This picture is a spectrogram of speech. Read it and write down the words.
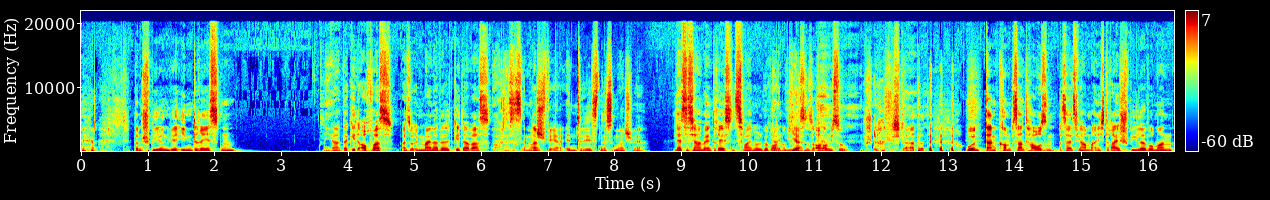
dann spielen wir in Dresden. Ja, da geht auch was. Also in meiner Welt geht da was. Oh, das ist immer dann, schwer. In Dresden ist immer schwer. Letztes Jahr haben wir in Dresden 2-0 gewonnen ja, und Dresden ist auch noch nicht so stark gestartet. und dann kommt Sandhausen. Das heißt, wir haben eigentlich drei Spiele, wo man,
